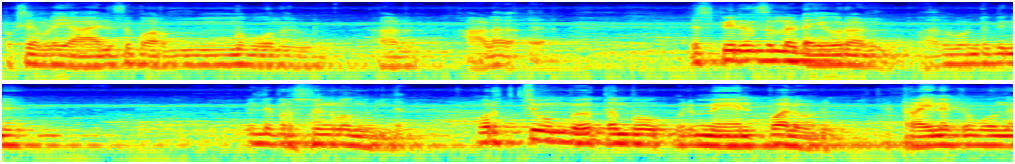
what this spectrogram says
പക്ഷെ നമ്മൾ യാൻസ് പറന്ന് പോകുന്നുണ്ട് ആൾ ആൾ എക്സ്പീരിയൻസ് ഉള്ള ഡ്രൈവറാണ് അതുകൊണ്ട് പിന്നെ വലിയ പ്രശ്നങ്ങളൊന്നുമില്ല. കുറച്ച് മുമ്പ് എത്തുമ്പോൾ ഒരു മേൽപ്പാലമുണ്ട്. ട്രെയിനൊക്കെ പോകുന്ന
